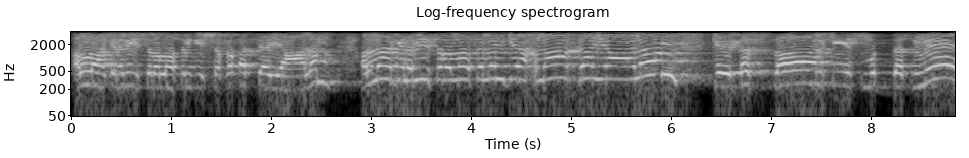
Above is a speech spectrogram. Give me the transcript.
اللہ کے نبی صلی اللہ علیہ وسلم کی شفقت کا یہ عالم، اللہ کے نبی صلی اللہ علیہ وسلم کے اخلاق کا یہ عالم کہ دس سال کی اس مدت میں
